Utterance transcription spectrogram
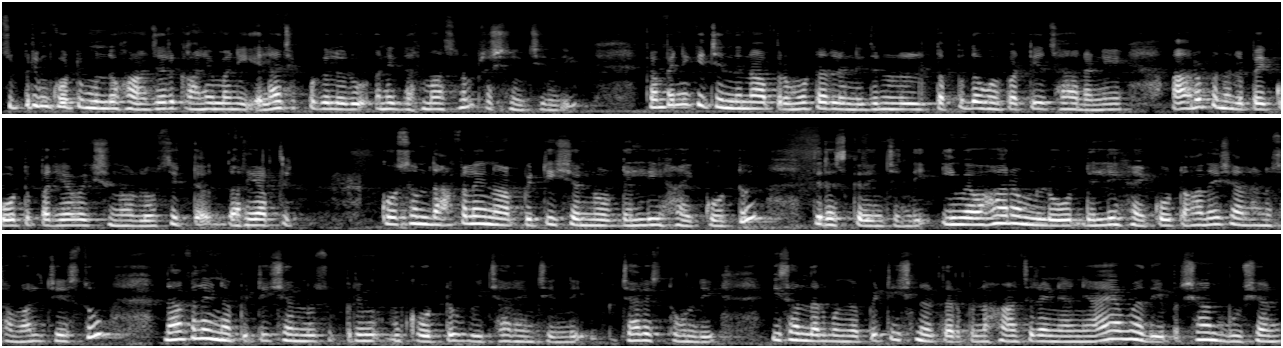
సుప్రీంకోర్టు ముందు హాజరు కాలేమని ఎలా చెప్పగలరు అని ధర్మాసనం ప్రశ్నించింది. కంపెనీకి చెందిన ప్రమోటర్ల నిధులను తప్పుదోవ పట్టించారని ఆరోపణలపై కోర్టు పర్యవేక్షణలో సిట్ దర్యాప్తు కోసం దాఖలైన పిటిషన్ను ఢిల్లీ హైకోర్టు తిరస్కరించింది. ఈ వ్యవహారంలో ఢిల్లీ హైకోర్టు ఆదేశాలను సవాలు చేస్తూ దాఖలైన పిటిషన్ను సుప్రీంకోర్టు విచారించింది విచారిస్తోంది. ఈ సందర్భంగా పిటిషనర్ తరపున హాజరైన న్యాయవాది ప్రశాంత్ భూషణ్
